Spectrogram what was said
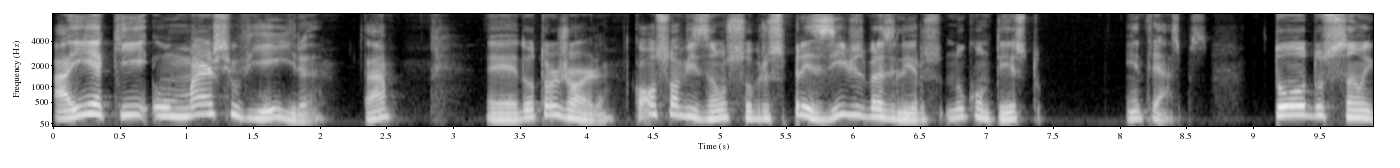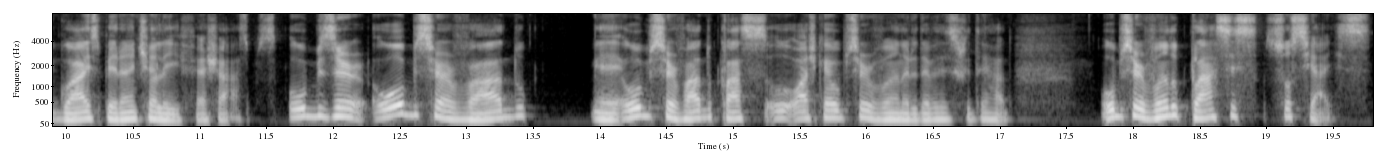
aí aqui o Márcio Vieira, tá? É, Doutor Jordan, qual sua visão sobre os presídios brasileiros no contexto, entre aspas, todos são iguais perante a lei, fecha aspas. Obser- observado, é, observado classes, eu acho que é observando, ele deve ter escrito errado. Observando classes sociais.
